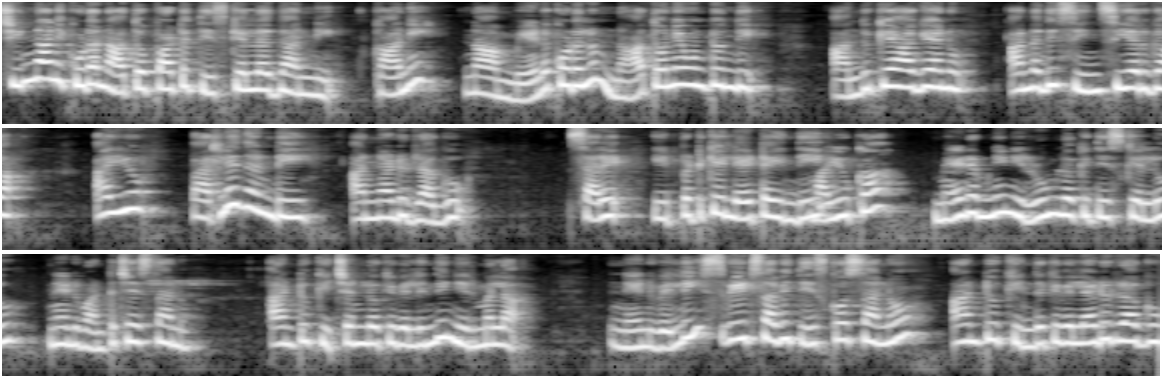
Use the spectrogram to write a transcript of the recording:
చిన్నాని కూడా నాతో పాటు తీసుకెళ్ళేదాన్ని కానీ నా మేనకోడలు నాతోనే ఉంటుంది. అందుకే ఆగాను అన్నది సిన్సియర్గా. అయ్యో పర్లేదండి అన్నాడు రఘు. సరే ఇప్పటికే లేట్ అయింది మయూక మేడంని నీ రూమ్లోకి తీసుకెళ్ళు నేను వంట చేస్తాను అంటూ కిచెన్లోకి వెళ్ళింది నిర్మల. నేను వెళ్ళి స్వీట్స్ అవి తీసుకొస్తాను అంటూ కిందకి వెళ్ళాడు రఘు.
